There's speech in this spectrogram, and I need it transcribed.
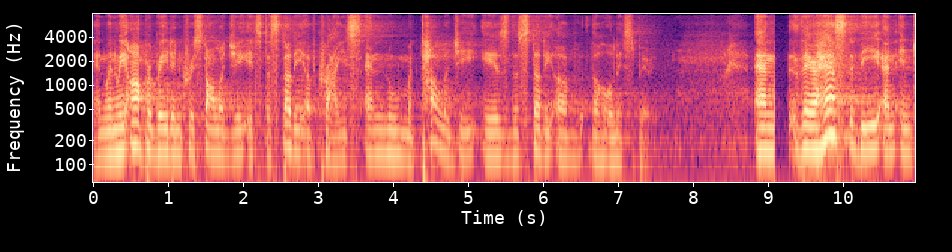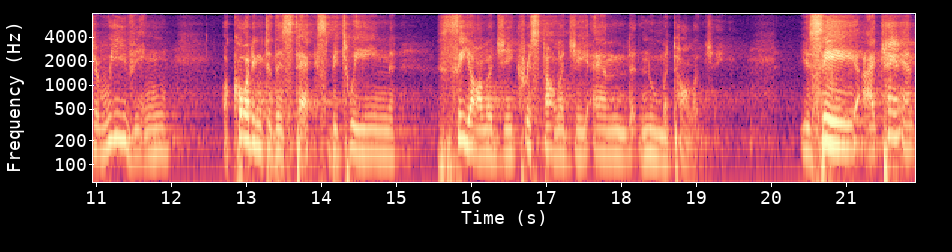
And when we operate in Christology, it's the study of Christ, and pneumatology is the study of the Holy Spirit. And there has to be an interweaving, according to this text, between theology, Christology, and pneumatology. You see, I can't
